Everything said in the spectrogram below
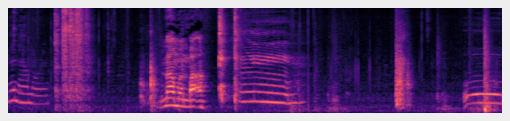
no, Namen. Namen, Mama. Hmm. Ooh.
